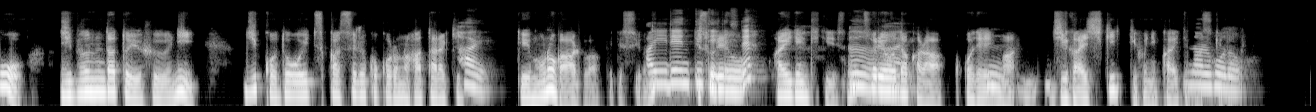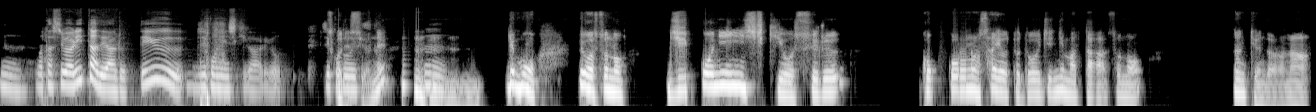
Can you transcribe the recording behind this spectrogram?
を自分だというふうに自己同一化する心の働きっはい。ていうものがあるわけですよね。アイデンティティですね。、アイデンティティですね。うんそれをはいだから、ここで、うんまあ、自外式っていうふうに書いてますけど。なるほど。うん。私はリタであるっていう自己認識があるよ。自己同一ですよね。うんでも、要はその自己認識をする心の作用と同時にまた、その、なんて言うんだろうな。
